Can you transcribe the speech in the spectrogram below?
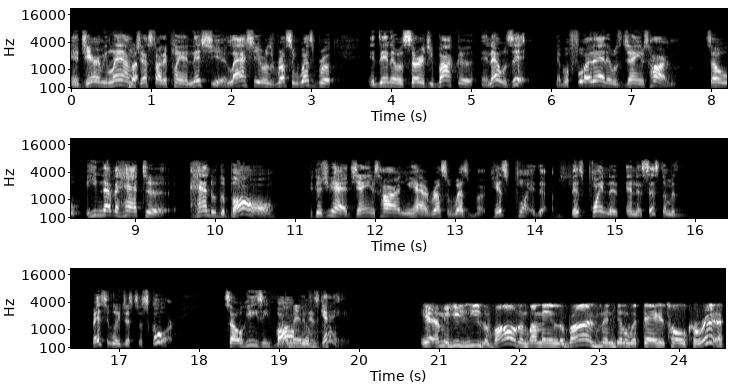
and Jeremy Lamb but, just started playing this year. Last year it was Russell Westbrook, and then it was Serge Ibaka, and that was it. And before that, it was James Harden. So he never had to handle the ball because you had James Harden, you had Russell Westbrook. His point, his point in the, in the system is basically just to score. So he's evolving I mean, his game. Yeah, I mean he's he's evolving, but I mean LeBron's been dealing with that his whole career.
